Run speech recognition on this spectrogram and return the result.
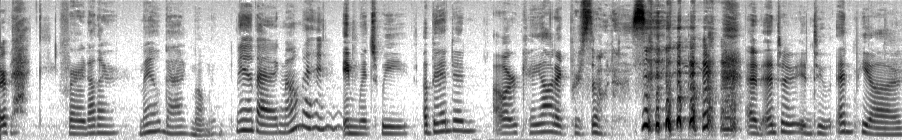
We're back for another mailbag moment Mailbag moment. in which we abandon our chaotic personas and enter into NPR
